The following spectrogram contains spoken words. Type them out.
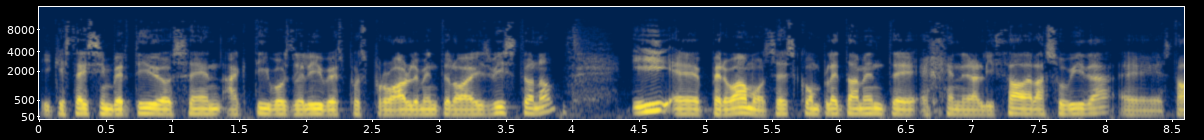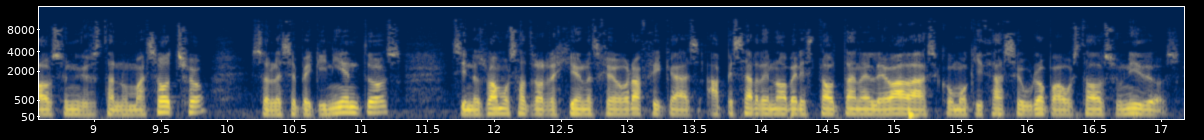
y que estáis invertidos en activos del IBEX, pues probablemente lo habéis visto, ¿no? Y, eh, pero vamos, es completamente generalizada la subida. Eh, Estados Unidos está en un más 8, son el SP500. Si nos vamos a otras regiones geográficas, a pesar de no haber estado tan elevadas como quizás Europa o Estados Unidos,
